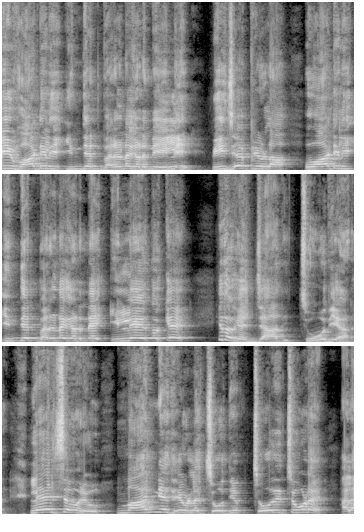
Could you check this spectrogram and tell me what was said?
ഈ വാർഡിൽ ഇന്ത്യൻ ഭരണഘടന ഇല്ലേ ബി ജെ പി ഉള്ള വാർഡിൽ ഇന്ത്യൻ ഭരണഘടന ഇല്ലേ എന്നൊക്കെ? ഇതൊക്കെ ജാതി ചോദ്യമാണ്. ലേശം ഒരു മാന്യതയുള്ള ചോദ്യം ചോദിച്ചുകൂടെ? അല്ല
